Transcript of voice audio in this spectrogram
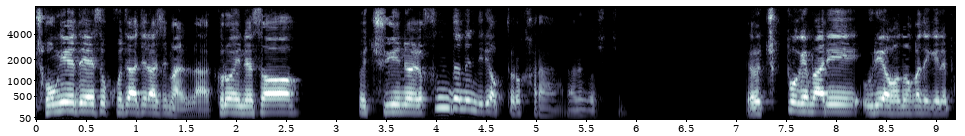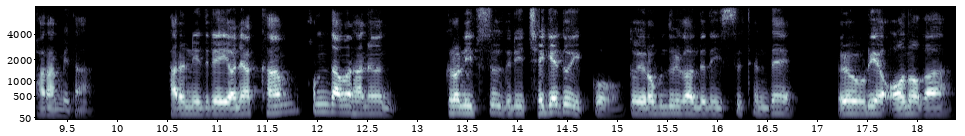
종에 대해서 고자질하지 말라. 그로 인해서 그 주인을 흔드는 일이 없도록 하라라는 것이죠. 여러분 축복의 말이 우리의 언어가 되기를 바랍니다. 다른 이들의 연약함, 험담을 하는 그런 입술들이 제게도 있고 또 여러분들 가운데도 있을 텐데 여러분 우리의 언어가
